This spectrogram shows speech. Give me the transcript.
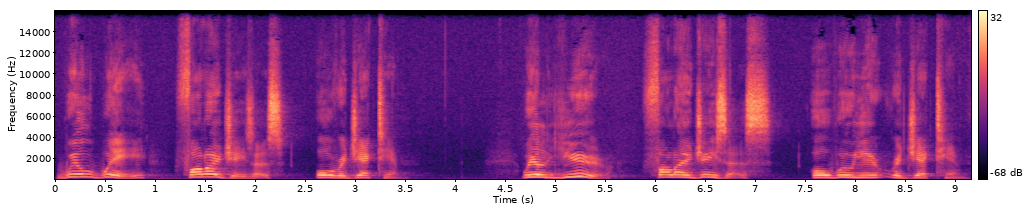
will we follow Jesus or reject him? Will you follow Jesus or will you reject him?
